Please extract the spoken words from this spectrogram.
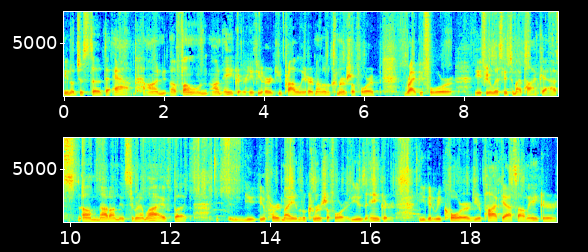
you know just the, the app on a phone on Anchor. If you heard, you probably heard my little commercial for it right before. If you're listening to my podcast, um, not on Instagram Live, but you, you've heard my little commercial for it. Use Anchor. You can record your podcast on Anchor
